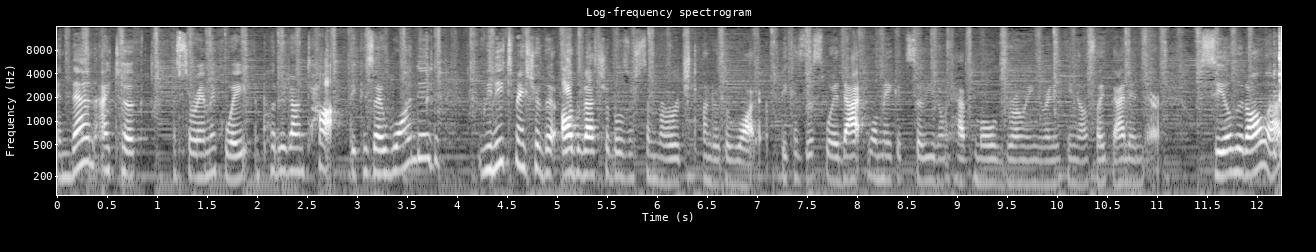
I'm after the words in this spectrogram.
And then I took a ceramic weight and put it on top because I wanted, we need to make sure that all the vegetables are submerged under the water because this way that will make it so you don't have mold growing or anything else like that in there. Sealed it all up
